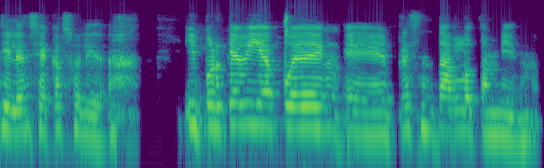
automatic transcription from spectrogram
Silencia casualidad. Y por qué vía pueden presentarlo también. ¿no?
